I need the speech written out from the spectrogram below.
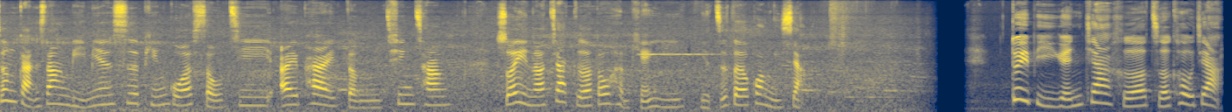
正赶上里面是苹果手机、iPad 等清仓，所以呢价格都很便宜，也值得逛一下。对比原价和折扣价，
